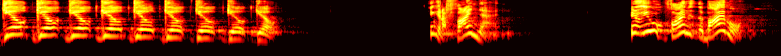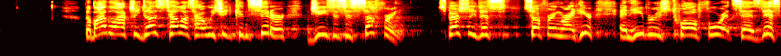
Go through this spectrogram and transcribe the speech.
Guilt, guilt, guilt, guilt, guilt, guilt, guilt, guilt, guilt. You're going to find that. You know, you won't find it in the Bible. The Bible actually does tell us how we should consider Jesus' suffering, especially this suffering right here. In Hebrews 12 4, it says this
